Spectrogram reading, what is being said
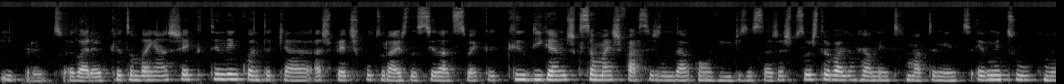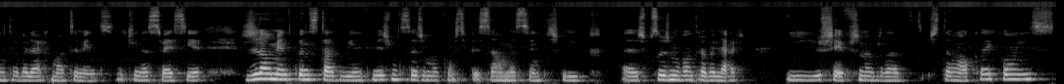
E pronto, agora o que eu também acho é que, tendo em conta que há aspectos culturais da sociedade sueca que, digamos, que são mais fáceis de lidar com o vírus, ou seja, as pessoas trabalham realmente remotamente, é muito comum trabalhar remotamente aqui na Suécia. Geralmente, quando se está doente, mesmo que seja uma constipação, uma simples gripe, as pessoas não vão trabalhar e os chefes, na verdade, estão ok com isso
